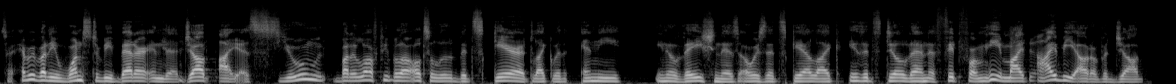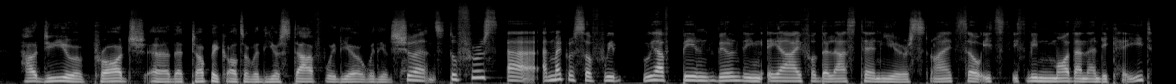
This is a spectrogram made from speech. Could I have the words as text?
So everybody wants to be better in their job, I assume, but a lot of people are also a little bit scared, like with any innovation, there's always that scare like, is it still then a fit for me? Might I be out of a job? how do you approach uh, that topic also with your staff with your with your sure clients? so first uh, at microsoft we we have been building ai for the last 10 years right so it's it's been more than a decade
